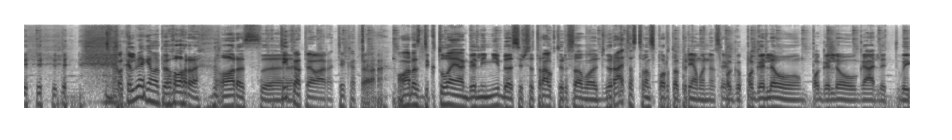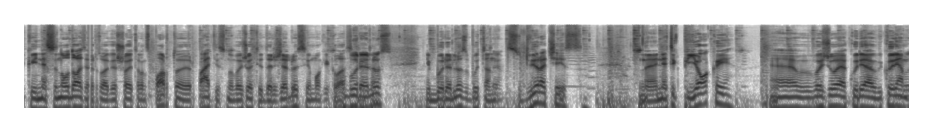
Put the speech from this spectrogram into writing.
Pakalbėkime apie orą. Oras. e, Tik apie orą, tik apie orą. Oras diktuoja galimybės išsitraukti ir savo dviratės transporto priemonės. Taip. Paga, pagaliau, pagaliau gali vaikai nesinaudoti ir tuo viešoju transportu ir patys nuvažiuoti į darželius, į mokyklas. Būrelius. Į būrelius būtent Taip. su dviračiais. Ne, ne tik pijokai. E, Važiuoja, kurie, kuriem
